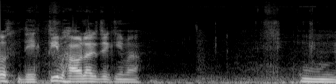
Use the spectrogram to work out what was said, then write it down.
ও দেখতেই ভালো লাগছে কিমা হুম।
